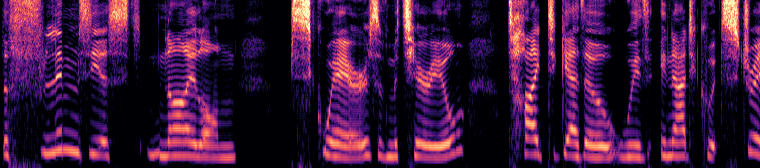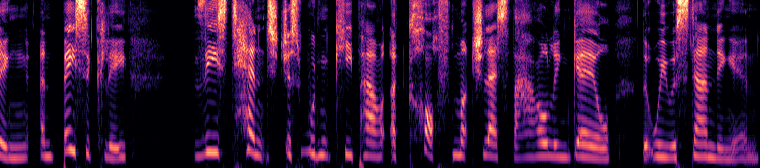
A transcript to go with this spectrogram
the flimsiest nylon squares of material tied together with inadequate string. And basically, these tents just wouldn't keep out a cough, much less the howling gale that we were standing in.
